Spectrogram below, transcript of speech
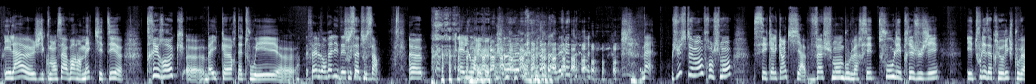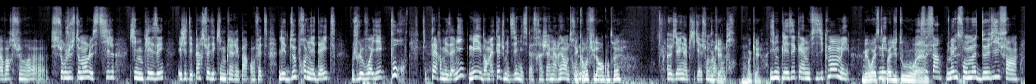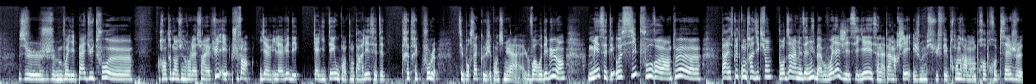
Et là, euh, j'ai commencé à avoir un mec qui était euh, très rock, euh, biker, tatoué, euh, Ça, elles ont validé. tout ça, tout ça. Euh, elles l'ont. elles- Bah, justement, franchement, c'est quelqu'un qui a vachement bouleversé tous les préjugés et tous les a priori que je pouvais avoir sur, euh, sur justement le style qui me plaisait. Et j'étais persuadée qu'il me plairait pas, en fait. Les deux premiers dates, je le voyais pour taire mes amis, mais dans ma tête, je me disais, mais il se passera jamais rien entre Et nous comment tu l'as rencontré Euh, via une application de rencontre. Ok. Il me plaisait quand même physiquement, mais Mais ouais, c'était pas du tout. Ouais. c'est ça. Même son mode de vie, enfin, je, je me voyais pas du tout euh, rentrer dans une relation avec lui. Et je- enfin, il avait- il avait des qualités où quand on parlait, c'était très très cool. c'est pour ça que j'ai continué à le voir au début. hein. Mais c'était aussi pour euh, un peu euh, par esprit de contradiction, pour dire à mes amis, bah vous voyez, j'ai essayé et ça n'a pas marché et je me suis fait prendre à mon propre piège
